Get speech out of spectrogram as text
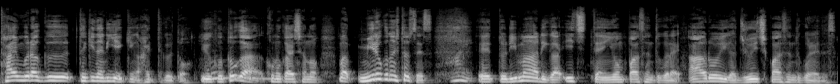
タイムラグ的な利益が入ってくるということが、この会社の、まあ、魅力の一つです。はい、えっと、利回りが1.4%ぐらい、ROE が11%ぐらいです。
